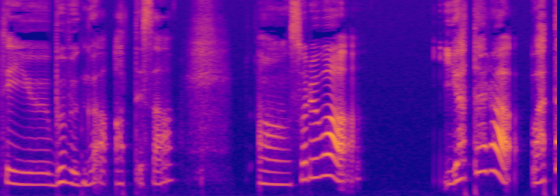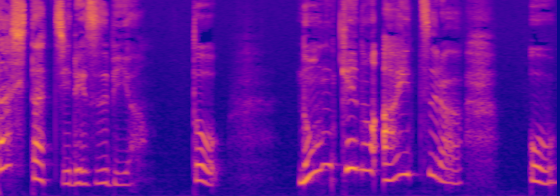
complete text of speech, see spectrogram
ていう部分があってさ、あそれは、やたら私たちレズビアンと、のんけのあいつらを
